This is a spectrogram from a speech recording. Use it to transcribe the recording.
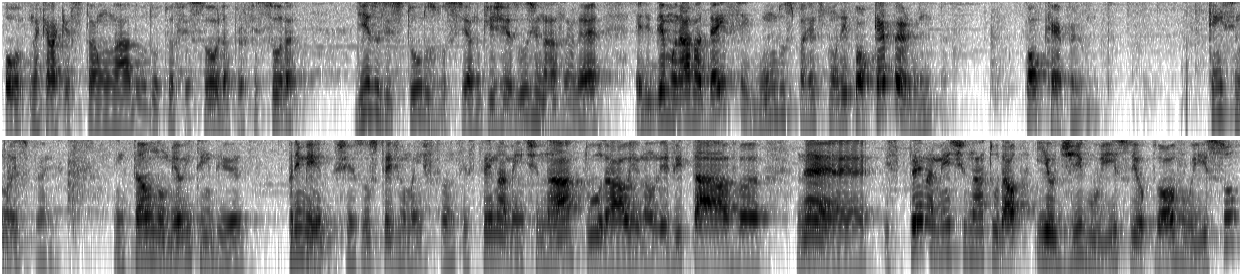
ou naquela questão lá do, do professor, da professora? Diz os estudos, Luciano, que Jesus de Nazaré, ele demorava 10 segundos para responder qualquer pergunta. Qualquer pergunta. Quem ensinou isso para ele? Então, no meu entender, Primeiro, Jesus teve uma infância extremamente natural, ele não levitava, né? extremamente natural. E eu digo isso e eu provo isso,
